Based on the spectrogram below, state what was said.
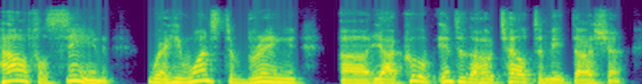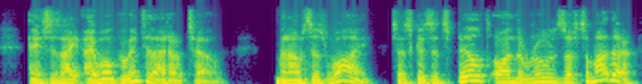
powerful scene where he wants to bring uh, Yakub into the hotel to meet Dasha. And he says, I, I won't go into that hotel. Menachem says, why? He says, because it's built on the ruins of some other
